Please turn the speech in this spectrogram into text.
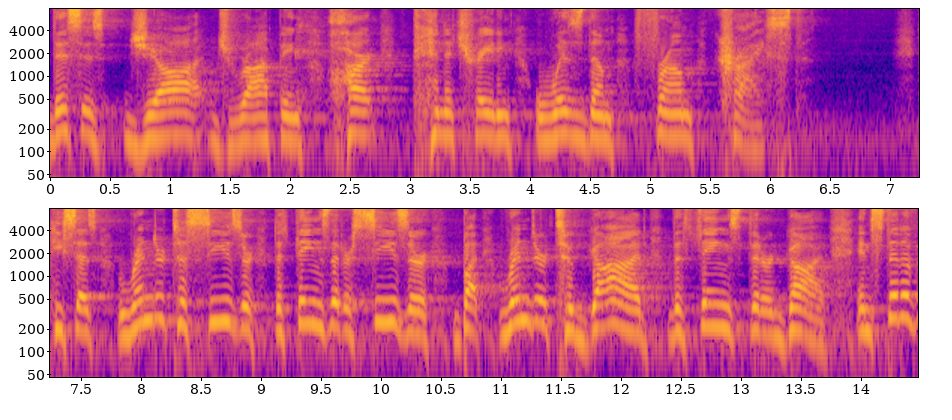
This is jaw dropping, heart penetrating wisdom from Christ. He says, Render to Caesar the things that are Caesar, but render to God the things that are God. Instead of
